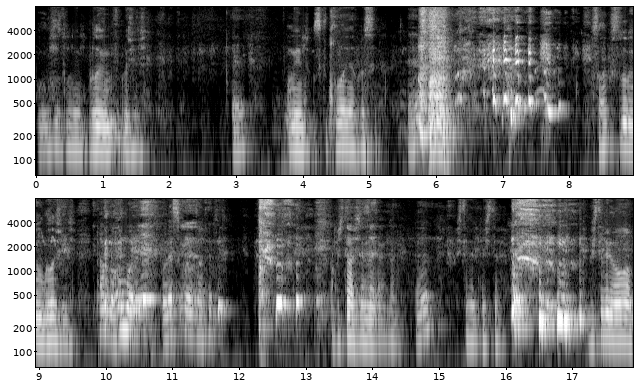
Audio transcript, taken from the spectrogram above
Komşuz buradayım, buradayım, burada şey. Evet. Benim sıkıntılı yer burası. Evet. Sarpsız oluyor burada şey. Tam dokunma oraya. Orası koy zaten. Kapıştı aşağıya kanka. He? Kapıştı bir peşte. Kapıştı bir oğlum.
